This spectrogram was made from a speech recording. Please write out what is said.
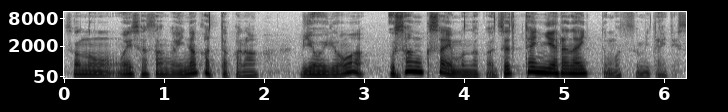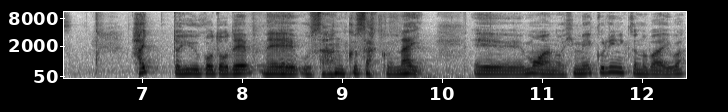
そのお医者さんがいなかったから美容医療はうさんくさいものだから絶対にやらないって思ってたみたいです。はい。ということで、えーうさんくさくない、えーもうあの姫クリニックの場合は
